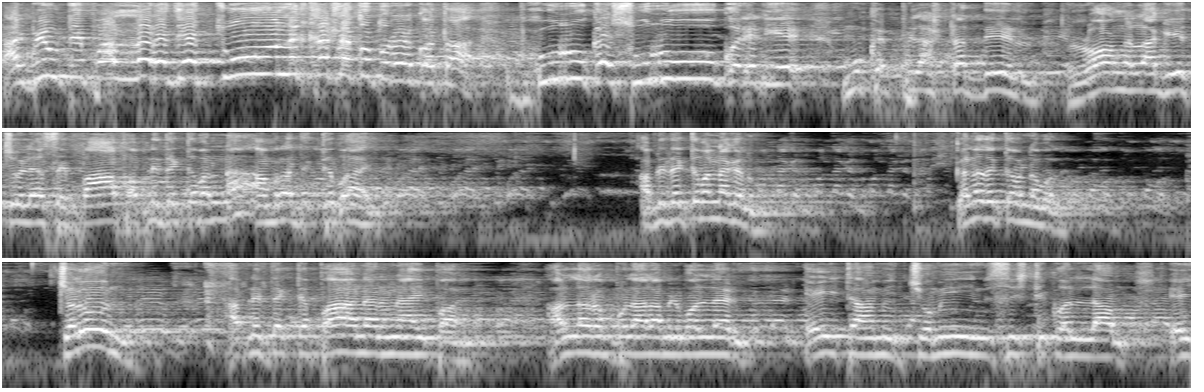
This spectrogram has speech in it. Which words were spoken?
আর বিউটি পার্লারে যে চুল কাটা তো দূরের কথা। ভুরুকে শুরু করে নিয়ে মুখে প্লাস্টার দিয়ে রং লাগিয়ে চলে আসে। বাপ, আপনি দেখতে পান না? আমরা দেখতে পাই। আপনি দেখতে পান না কেন? কেন দেখতে পান না বলেন? চলুন। আপনি দেখতে পান আর নাই পান। আল্লাহ রব্বুল আলমিন বললেন, এইটা আমি জমিন সৃষ্টি করলাম। এই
